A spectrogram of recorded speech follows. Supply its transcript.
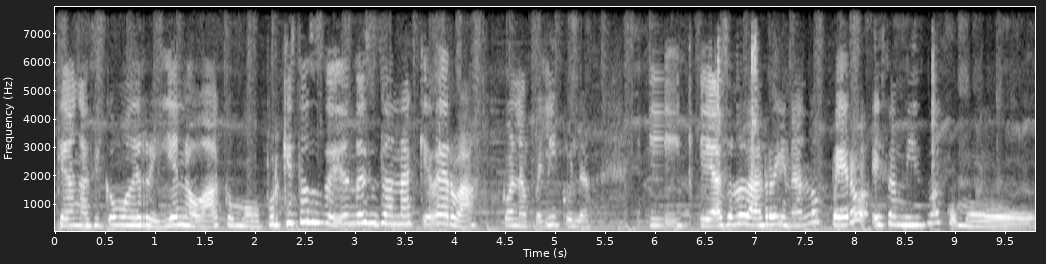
quedan así como de relleno, ¿va? Como, ¿por qué está sucediendo eso? Nada que ver, ¿va? Con la película. Y que ya solo la van rellenando, pero esa misma como,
